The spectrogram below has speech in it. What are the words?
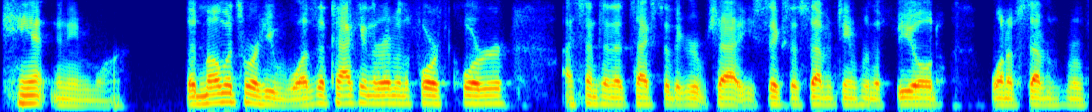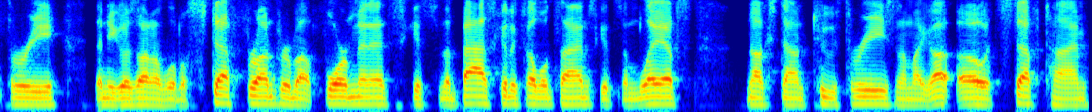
Can't anymore. The moments where he was attacking the rim in the fourth quarter, I sent in a text to the group chat. He's six of 17 from the field, one of seven from three. Then he goes on a little Steph run for about four minutes, gets to the basket a couple times, gets some layups, knocks down two threes. And I'm like, uh oh, it's Steph time.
